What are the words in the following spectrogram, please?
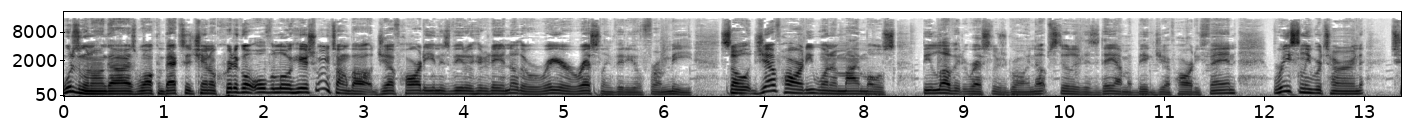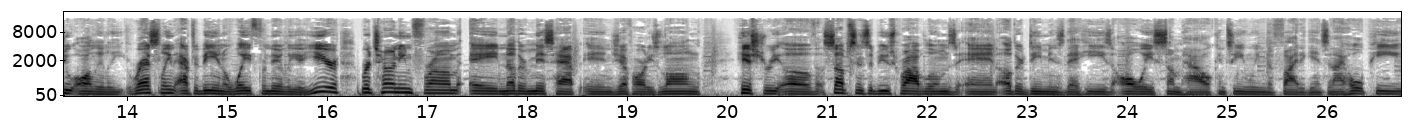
What is going on, guys? Welcome back to the channel. Critical Overlord here. So we're going to talk about Jeff Hardy in this video here today. Another rare wrestling video from me. So Jeff Hardy, one of my most beloved wrestlers growing up, still to this day, I'm a big Jeff Hardy fan, recently returned to All Elite Wrestling after being away for nearly a year, returning from another mishap in Jeff Hardy's long history of substance abuse problems and other demons that he's always somehow continuing to fight against. And I hope he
